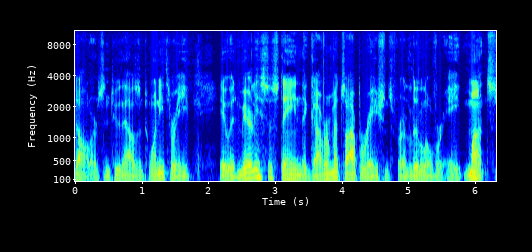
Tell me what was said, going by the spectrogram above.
in 2023, it would merely sustain the government's operations for a little over eight months.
